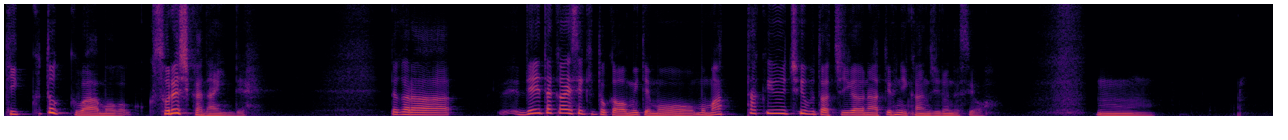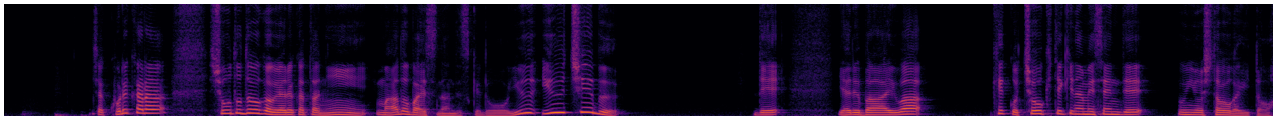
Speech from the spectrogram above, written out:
TikTok はもうそれしかないんで。だからデータ解析とかを見てももう全く YouTube とは違うなっていうふうに感じるんですよ。うん。じゃあこれからショート動画をやる方に、まあ、アドバイスなんですけど YouTube でやる場合は結構長期的な目線で運用した方がいいと。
